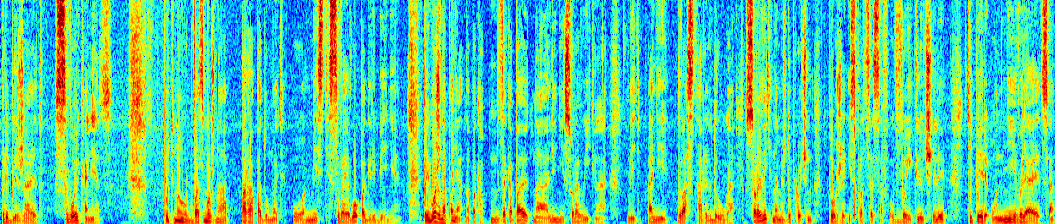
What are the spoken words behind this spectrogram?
приближает свой конец. Путину, возможно, пора подумать о месте своего погребения. Пригожина, понятно, пока закопают на линии Суровикина, ведь они два старых друга. Суровикина, между прочим, тоже из процессов выключили. Теперь он не является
